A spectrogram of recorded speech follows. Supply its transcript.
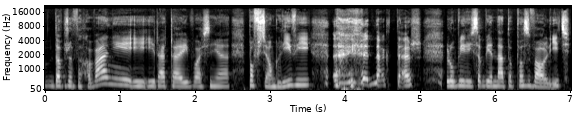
dobrze wychowani i, i raczej właśnie powściągliwi, jednak też lubili sobie na to pozwolić.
